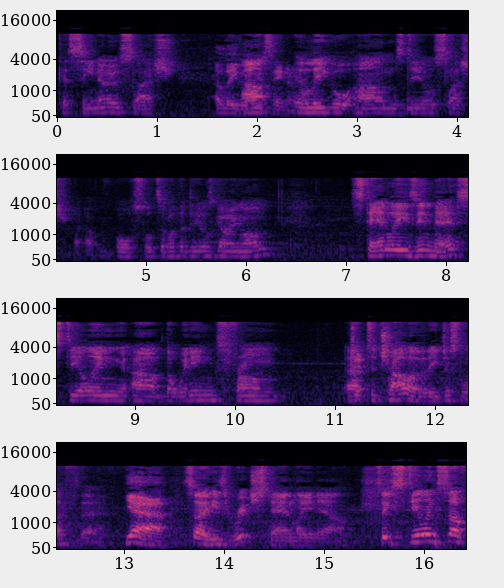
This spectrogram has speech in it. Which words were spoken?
casino slash Illegal uh, casino. illegal arms deal slash uh, all sorts of other deals going on. Stan Lee's in there stealing um, the winnings from uh, T'Challa that he just left there. yeah. So he's rich Stan Lee now. So he's stealing stuff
